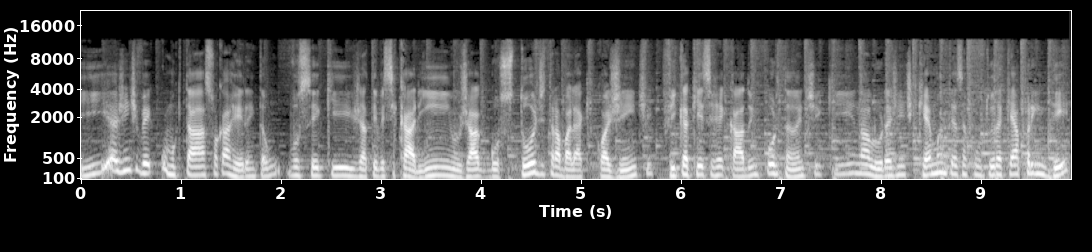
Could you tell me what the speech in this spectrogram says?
e a gente vê como que tá a sua carreira. Então, você que já teve esse carinho, já gostou de trabalhar aqui com a gente, fica aqui esse recado importante que na Lura a gente quer manter essa cultura, quer aprender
